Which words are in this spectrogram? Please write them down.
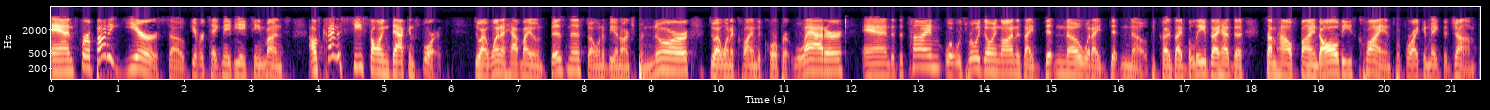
And for about a year or so, give or take, maybe 18 months, I was kind of seesawing back and forth. Do I want to have my own business? Do I want to be an entrepreneur? Do I want to climb the corporate ladder? And at the time, what was really going on is I didn't know what I didn't know because I believed I had to somehow find all these clients before I could make the jump.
